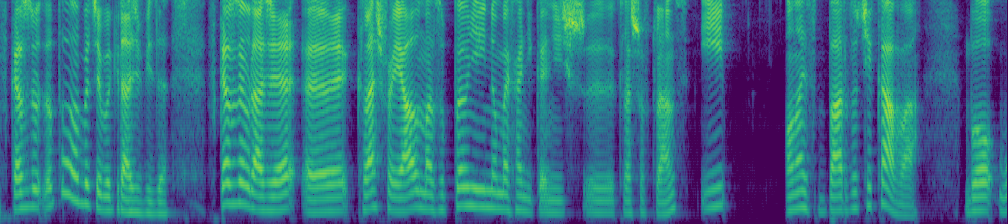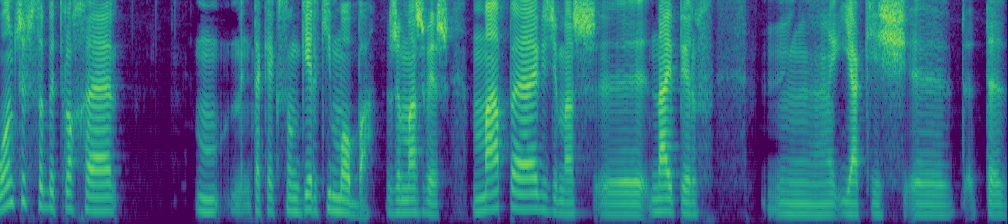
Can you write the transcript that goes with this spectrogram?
W każdym, no to będziemy grać, widzę. W każdym razie e, Clash Royale ma zupełnie inną mechanikę niż e, Clash of Clans i ona jest bardzo ciekawa, bo łączy w sobie trochę tak jak są gierki MOBA, że masz, wiesz, mapę, gdzie masz y, najpierw mm, jakieś te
